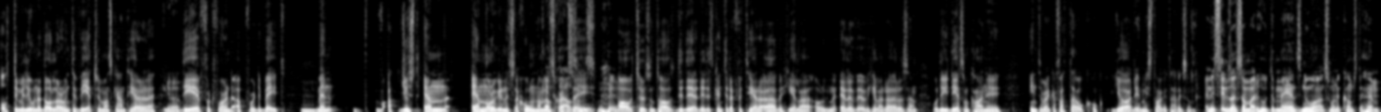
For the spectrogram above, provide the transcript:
80 miljoner dollar och inte vet hur man ska hantera det. Yeah. Det är fortfarande up for debate. Men att just en, en organisation har misskött sig av tusentals. Det, är det, det, ska inte reflektera över hela, eller över hela rörelsen. Och det är ju det som Kanye inte verkar fatta och, och gör det misstaget här. Liksom. And he seems like somebody who demands nuance when it comes to him,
